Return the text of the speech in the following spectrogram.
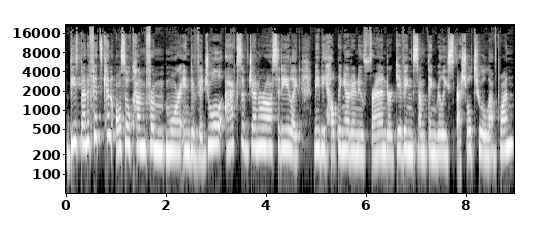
these benefits can also come from more individual acts of generosity, like maybe helping out a new friend or giving something really special to a loved one.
